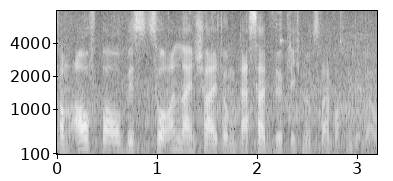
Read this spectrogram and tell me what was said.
vom Aufbau bis zur Online-Schaltung, das hat wirklich nur zwei Wochen gedauert.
